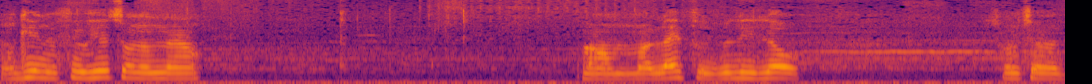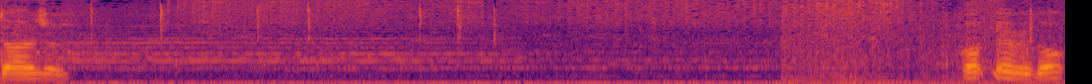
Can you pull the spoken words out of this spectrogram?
I'm getting a few hits on him now. Um, my life is really low. So I'm trying to dodge him. Oh, there we go.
